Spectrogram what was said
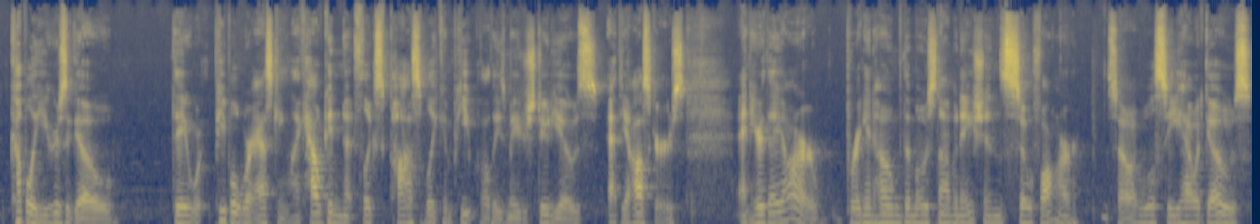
a couple of years ago, they were people were asking like, how can Netflix possibly compete with all these major studios at the Oscars? And here they are, bringing home the most nominations so far. So we'll see how it goes.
